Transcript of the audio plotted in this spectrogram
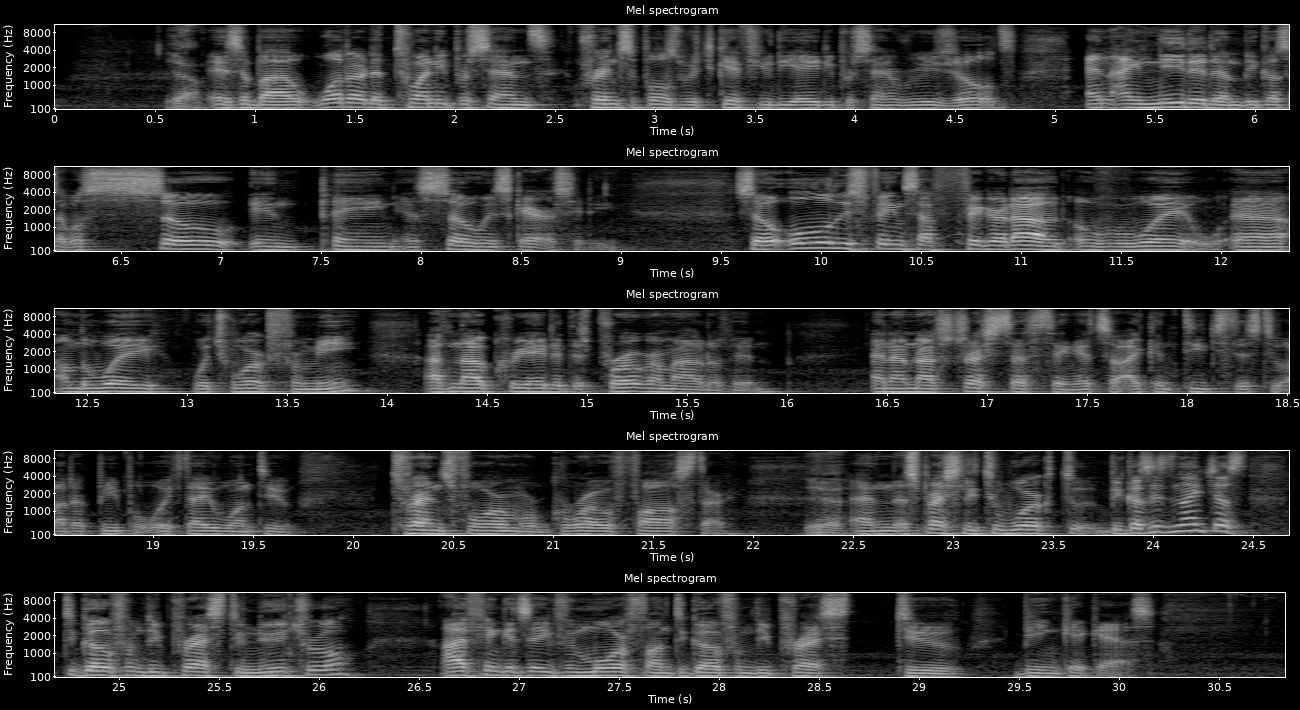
Yeah. is about what are the 20% principles which give you the 80% results. And I needed them because I was so in pain and so in scarcity. So all these things I've figured out over way uh, on the way, which worked for me. I've now created this program out of it, and I'm now stress testing it so I can teach this to other people if they want to transform or grow faster Yeah. and especially to work to because it's not just to go from depressed to neutral. I think it's even more fun to go from depressed to being kick-ass.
